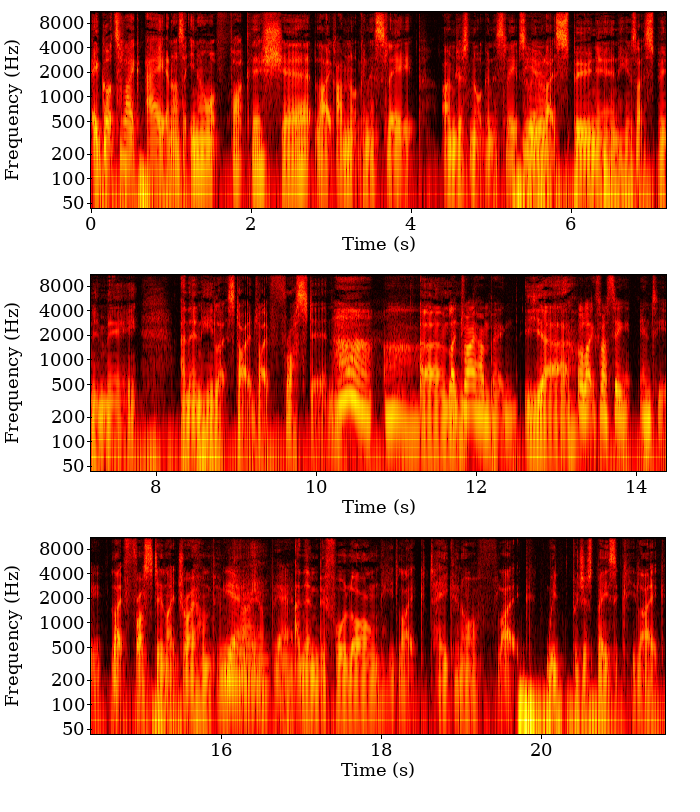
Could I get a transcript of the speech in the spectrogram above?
it got to like eight, and I was like, you know what, fuck this shit. Like, I'm not gonna sleep. I'm just not gonna sleep. So we were like spooning. He was like spooning me. And then he like started like frosting. um, Like dry humping, yeah, or like thrusting into you. like frosting, like dry humping Yeah, me. Dry humping. yeah. And then before long, he'd like taken off. Like we were just basically like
